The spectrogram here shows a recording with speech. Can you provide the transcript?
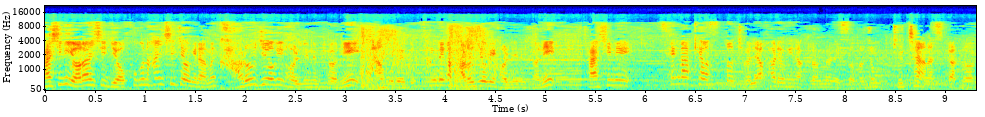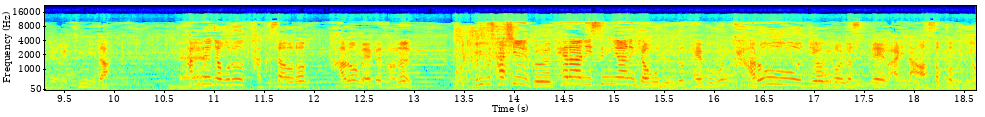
자신이 11시 지역 혹은 1시 지역이라면 가로 지역에 걸리는 편이 아무래도 상대가 가로 지역에 걸리는 편이 자신이 생각해왔었던 전략 활용이나 그런 면에 있어서 좀 좋지 않았을까 그런 생각이 듭니다. 네. 상대적으로 다크사우런 가로 맵에서는 그리고 사실 그 테란이 승리하는 경우들도 대부분 가로 지역에 걸렸을 때 많이 나왔었거든요.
